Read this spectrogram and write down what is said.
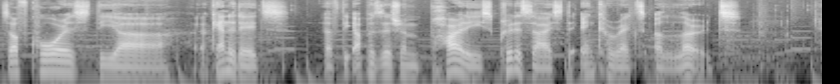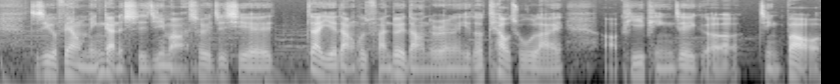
So, of course, the uh, candidates of the opposition parties criticized the incorrect alert. 这是一个非常敏感的时机嘛，所以这些 在野党或者反对党的人也都跳出来啊，批评这个警报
